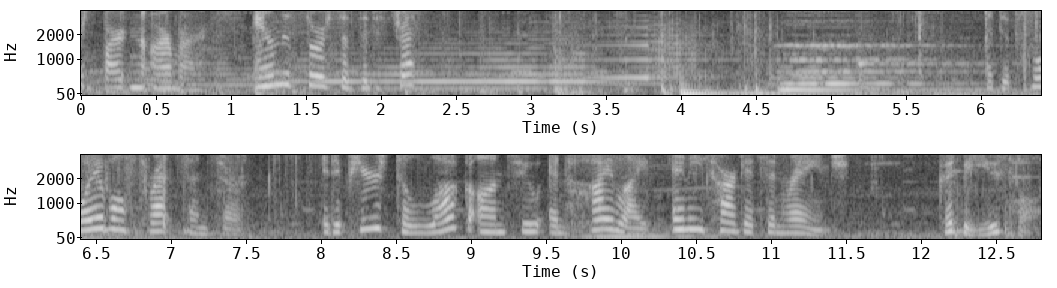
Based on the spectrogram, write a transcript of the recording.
More Spartan armor, and the source of the distress... A deployable threat sensor. It appears to lock onto and highlight any targets in range. Could be useful.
